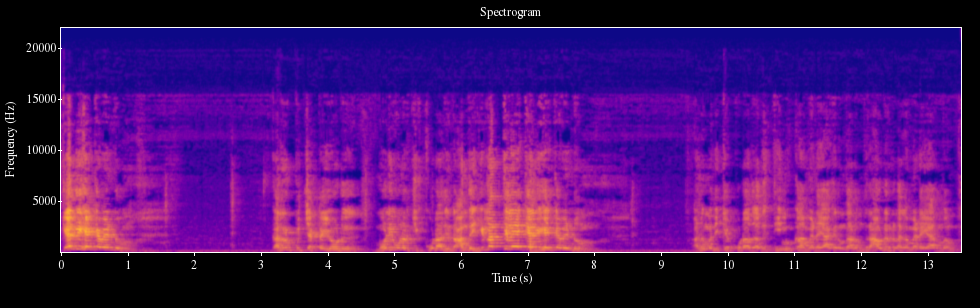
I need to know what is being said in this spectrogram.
கேள்வி கேட்க வேண்டும். கருப்பு சட்டையோடு மொழி உணர்ச்சி கூடாது என்று அந்த இடத்திலே கேள்வி கேட்க வேண்டும். அனுமதிக்க கூடாது அது திமுக மேடையாக இருந்தாலும் திராவிடர்களாக மேடையாக இருந்தாலும்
